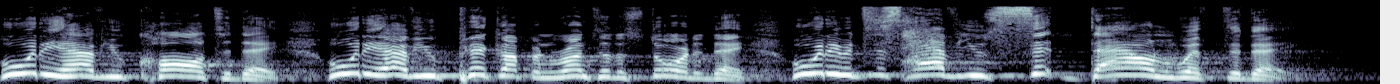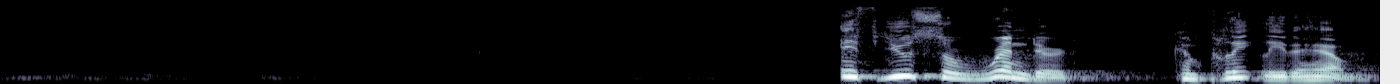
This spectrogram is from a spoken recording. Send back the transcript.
Who would He have you call today? Who would He have you pick up and run to the store today? Who would He just have you sit down with today? If you surrendered completely to Him.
